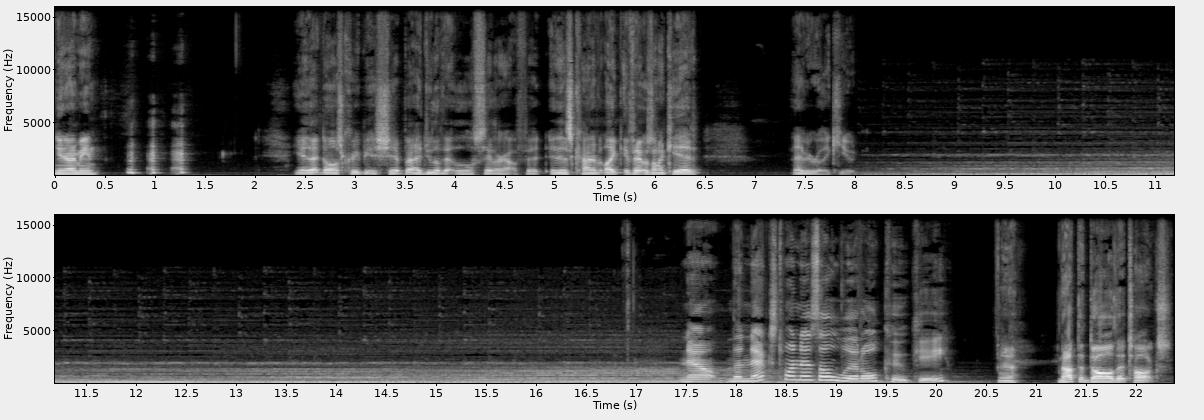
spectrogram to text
You know what I mean? yeah, that doll's creepy as shit, but I do love that little sailor outfit. It is kind of like, if it was on a kid, that'd be really cute. Now, the next one is a little kooky. Yeah. Not the doll that talks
